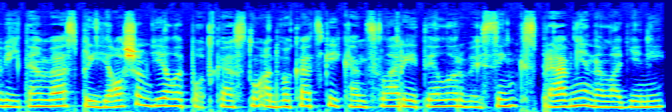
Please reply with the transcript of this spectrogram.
Vítam vás pri ďalšom diele podcastu advokátskej kancelárie Taylor Wessing Správne naladený,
